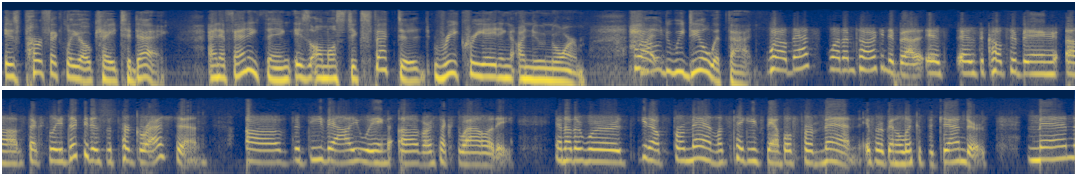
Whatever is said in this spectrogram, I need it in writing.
is perfectly okay today and if anything, is almost expected, recreating a new norm. How right. do we deal with that? Well, that's what I'm talking about. As, as the culture being uh, sexually addicted is the progression of the devaluing of our sexuality. In other words, you know, for men, let's take an example for men, if we're going to look at the genders. Men,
